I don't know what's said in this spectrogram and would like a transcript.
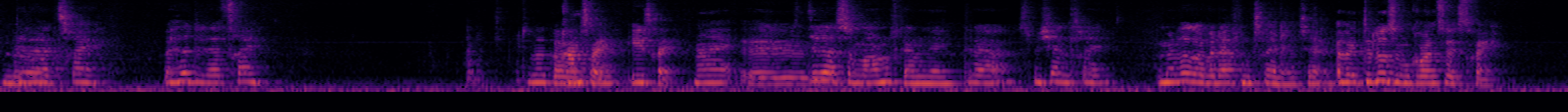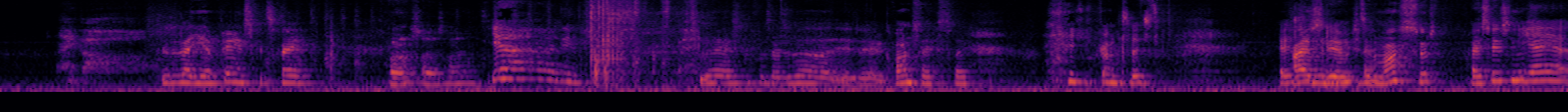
Det der træ. Hvad hedder det der træ? Du ved godt, Græntræ, egetræ. Nej, Øh, det der som Magnus gerne vil have. Det der specielle træ. Man ved godt, hvad det er for en træ, når til. Okay, det lyder som et grøntsagstræ. Nej, åh. Det er det der japanske træ. Grøntsagstræ. Ja, lige præcis. Så her, jeg skal få tatoveret et øh, grøntsagstræ. Ikke kontest. Ej, men det, er- det er meget sødt. Har I set sådan Ja, ja.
